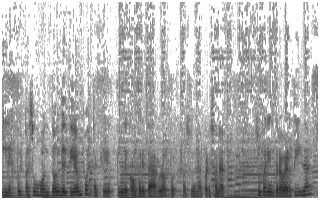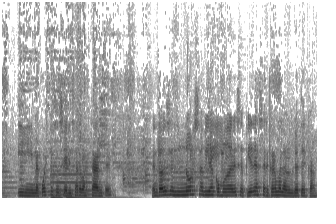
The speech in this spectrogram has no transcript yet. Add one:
y después pasó un montón de tiempo hasta que pude concretarlo, porque yo soy una persona súper introvertida y me cuesta socializar bastante. Entonces no sabía cómo dar ese pie de acercarme a la biblioteca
